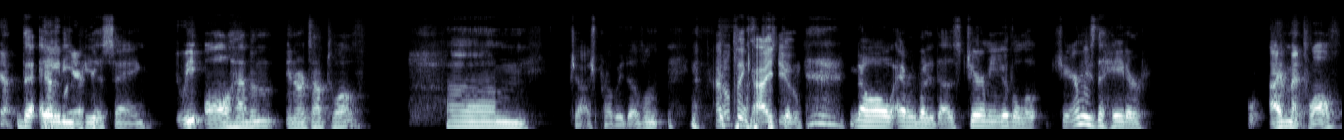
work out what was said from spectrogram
Yeah, the definitely. ADP is saying. Do we all have him in our top twelve? Um, Josh probably doesn't. I don't think I'm I just do. kidding. No, everybody does. Jeremy, you're the low. Jeremy's the hater. I have him at twelve.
